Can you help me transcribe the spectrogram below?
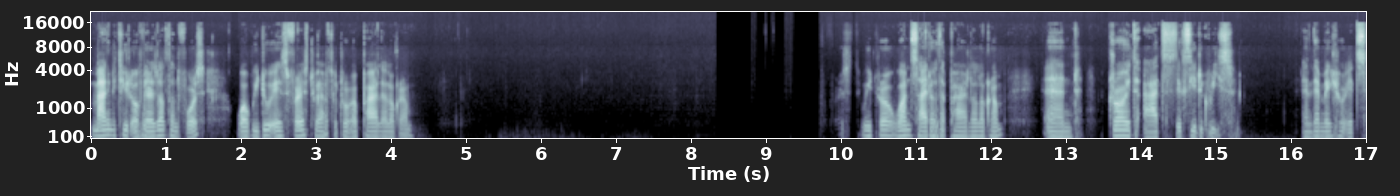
magnitude of the resultant force, what we do is first we have to draw a parallelogram. We draw one side of the mm-hmm. parallelogram and draw it at 60 degrees and then make sure it's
